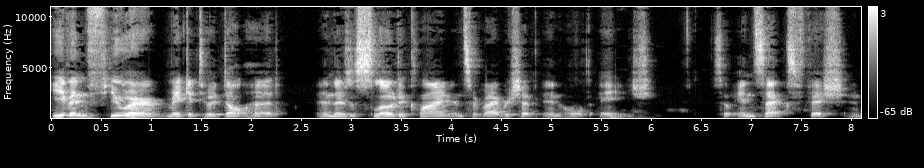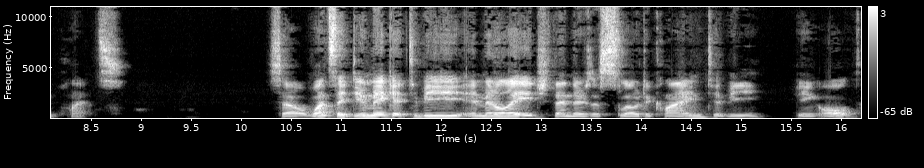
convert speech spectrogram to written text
Even fewer make it to adulthood, and there's a slow decline in survivorship in old age. So insects, fish, and plants. So once they do make it to be in middle age, then there's a slow decline to be being old.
